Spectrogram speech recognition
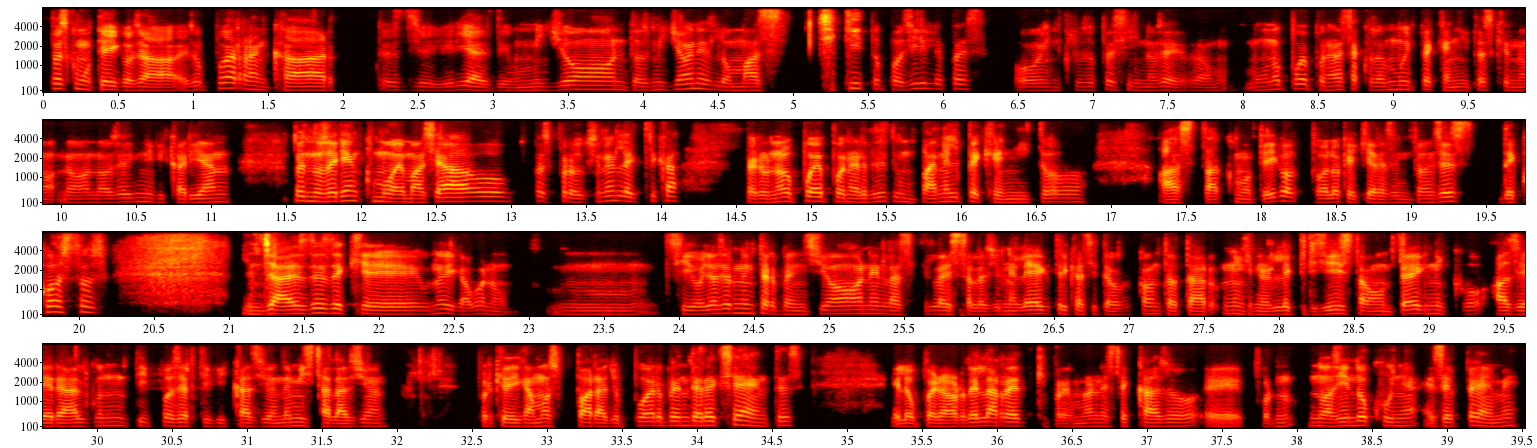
Pues como te digo, o sea, eso puede arrancar, pues, yo diría, desde un millón, dos millones, lo más chiquito posible, pues, o incluso, pues sí, no sé, uno puede poner hasta cosas muy pequeñitas que no, no, no significarían, pues no serían como demasiado, pues, producción eléctrica, pero uno puede poner desde un panel pequeñito hasta, como te digo, todo lo que quieras. Entonces, de costos, ya es desde que uno diga, bueno, mm, si voy a hacer una intervención en la, la, instalación eléctrica, si tengo que contratar un ingeniero electricista o un técnico, hacer algún tipo de certificación de mi instalación, porque digamos, para yo poder vender excedentes, el operador de la red, que por ejemplo en este caso, eh, por no haciendo cuña, SPM,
